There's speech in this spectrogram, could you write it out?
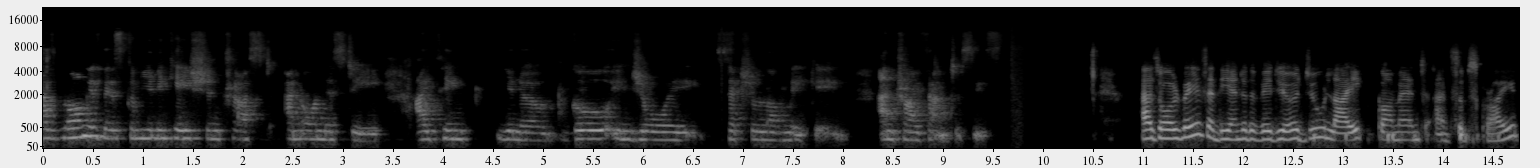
as long as there's communication, trust, and honesty, I think, you know, go enjoy sexual lovemaking and try fantasies. As always, at the end of the video, do like, comment, and subscribe.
